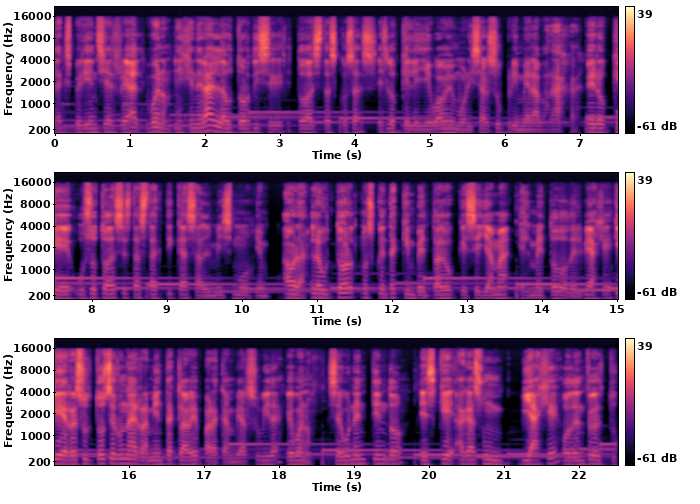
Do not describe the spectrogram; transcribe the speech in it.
la experiencia es real. Bueno, en general el autor dice que todas estas cosas es lo que le llevó a memorizar su primera baraja, pero que usó todas estas tácticas al mismo tiempo. Ahora, el autor nos cuenta que inventó algo que se llama el método del viaje, que resultó ser una herramienta clave para cambiar su vida. Que bueno, según entiendo, es que hagas un viaje o dentro de tu,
